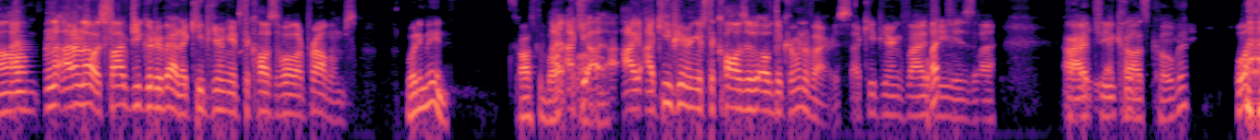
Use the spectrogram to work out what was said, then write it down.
um, I, I don't know. Is 5G good or bad? I keep hearing it's the cause of all our problems. What do you mean? Cost of I, I, keep, I, I- I keep hearing it's the cause of, of the coronavirus. I keep hearing 5G What? is. Uh, 5G yeah, caused COVID. what?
